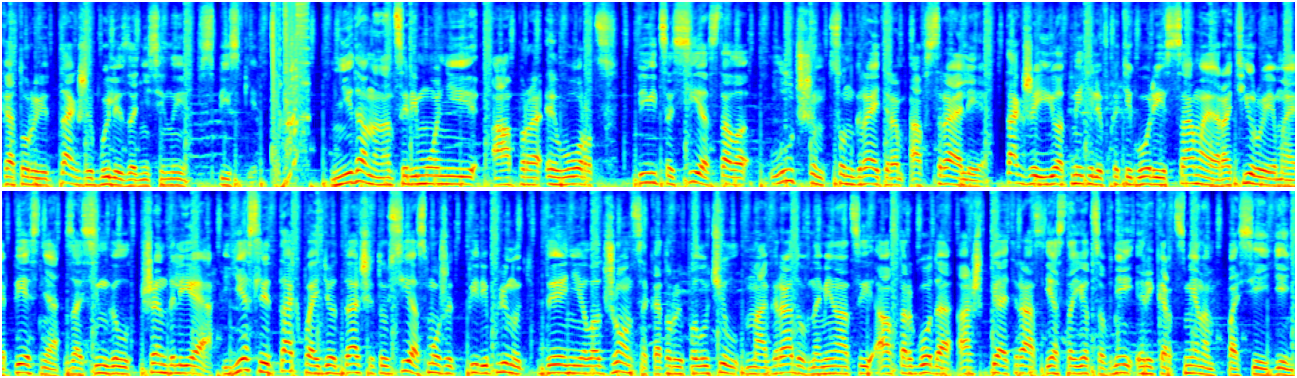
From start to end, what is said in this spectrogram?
которые также были занесены в списки. Недавно на церемонии APRA Awards певица Сия стала лучшим сонграйтером Австралии. Также ее отметили в категории «Самая ротируемая песня» за сингл «Шенделия». Если так пойдет дальше, то Сия сможет переплюнуть Дэниела Джонса, который получил награду в номинации «Автор года» аж пять раз и остается в ней рекордсменом по сей день.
